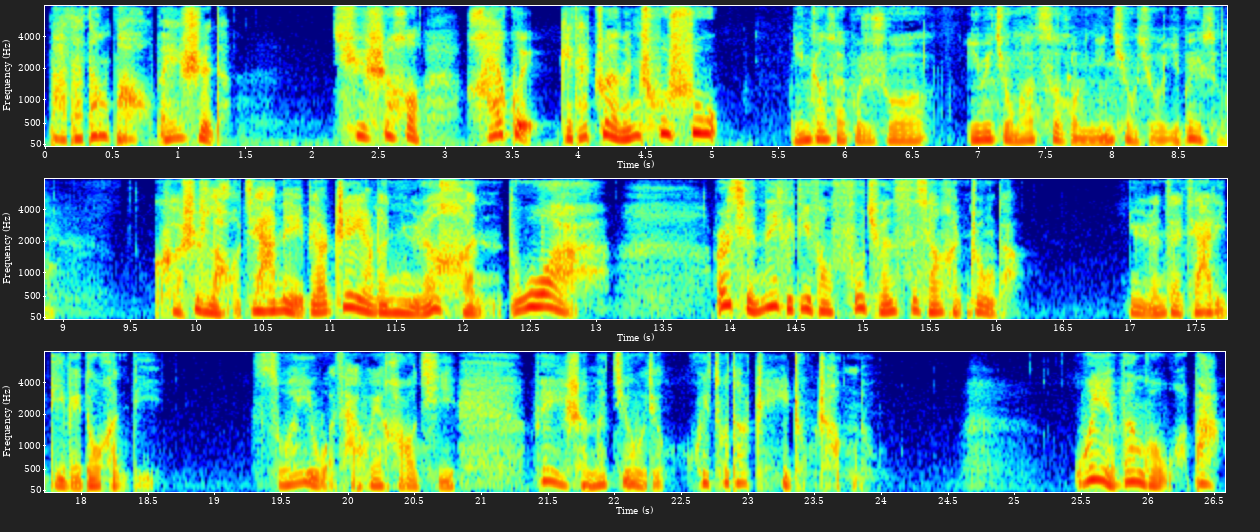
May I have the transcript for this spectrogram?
把他当宝贝似的，去世后还会给他撰文出书。您刚才不是说因为舅妈伺候了您舅舅一辈子吗？可是老家那边这样的女人很多啊，而且那个地方夫权思想很重的，女人在家里地位都很低，所以我才会好奇，为什么舅舅会做到这种程度。我也问过我爸，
